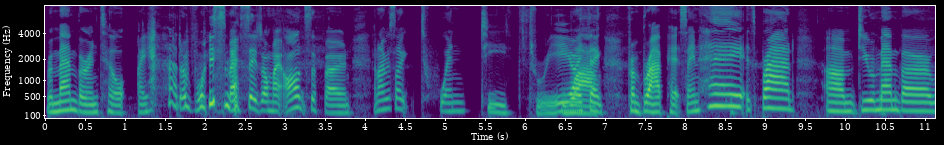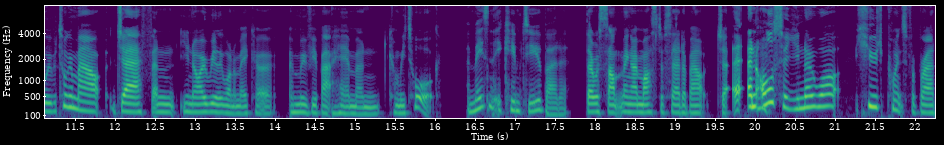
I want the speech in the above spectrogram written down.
remember until I had a voice message on my answer phone, and I was like 23, Wow. I think, from Brad Pitt saying, "Hey, it's Brad." Um, do you remember we were talking about Jeff and you know I really want to make a, a movie about him and can we talk? Amazing that he came to you about it. There was something I must have said about Jeff. And also, you know what? Huge points for Brad.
